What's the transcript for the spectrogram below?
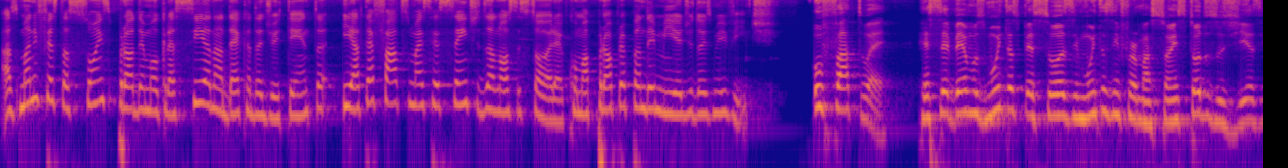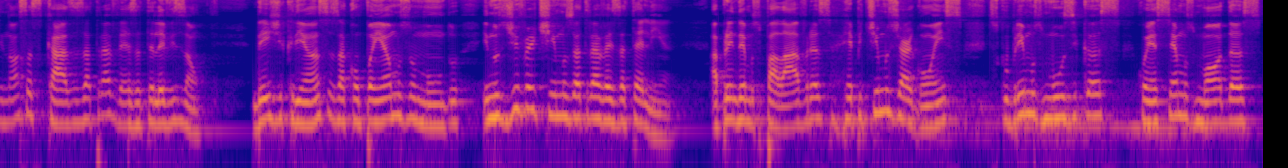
as manifestações pró-democracia na década de 80 e até fatos mais recentes da nossa história, como a própria pandemia de 2020. O fato é, recebemos muitas pessoas e muitas informações todos os dias em nossas casas através da televisão. Desde crianças acompanhamos o mundo e nos divertimos através da telinha. Aprendemos palavras, repetimos jargões, descobrimos músicas, conhecemos modas,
